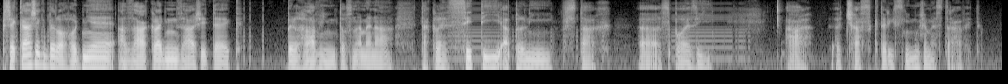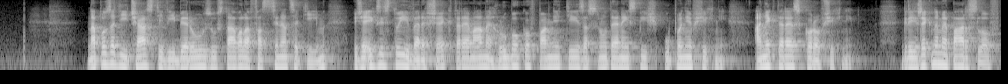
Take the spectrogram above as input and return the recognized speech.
překážek bylo hodně a základní zážitek byl hlavní, to znamená takhle sytý a plný vztah e, s poezí a čas, který s ní můžeme strávit. Na pozadí části výběrů zůstávala fascinace tím, že existují verše, které máme hluboko v paměti zasunuté nejspíš úplně všichni a některé skoro všichni. Když řekneme pár slov,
